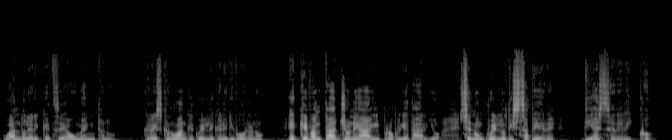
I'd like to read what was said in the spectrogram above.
Quando le ricchezze aumentano, crescono anche quelli che le divorano e che vantaggio ne ha il proprietario se non quello di sapere di essere ricco?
